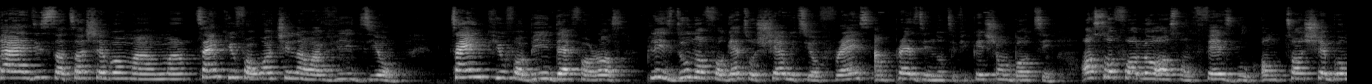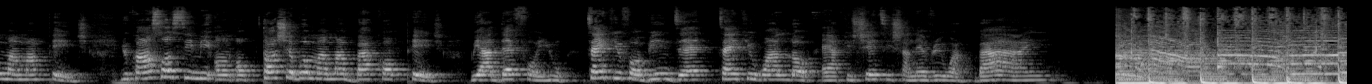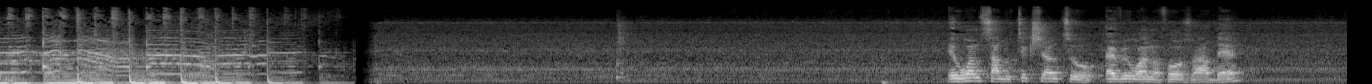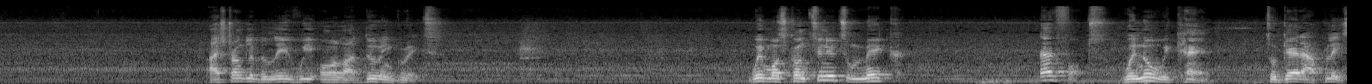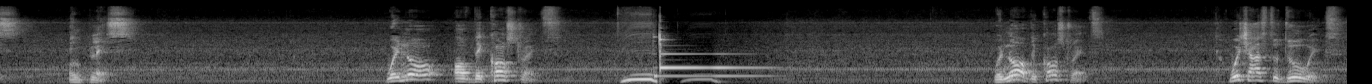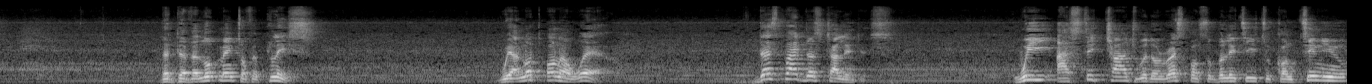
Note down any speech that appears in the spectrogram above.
guys this is Otoshebo mama. Thank you for watching our video. Thank you for being there for us. Please do not forget to share with your friends and press the notification button. Also follow us on facebook on Touchable mama page. You can also see me on Touchable mama backup page. We are there for you. Thank you for being there. Thank you one love. I appreciate each and everyone bye A warm salutation to every one of us out there. I strongly believe we all are doing great. We must continue to make efforts we know we can to get our place in place. We know of the constraints. We know of the constraints which has to do with the development of a place. We are not unaware. Despite those challenges, we are still charged with the responsibility to continue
